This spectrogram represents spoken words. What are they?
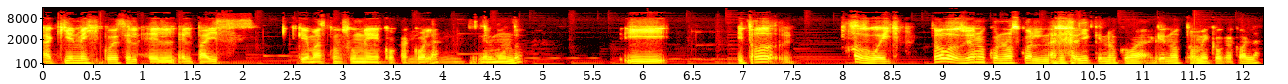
Aquí en México es el, el- el país que más consume Coca-Cola en el mundo. Y, y todo, todos, güey, todos, yo no conozco a nadie que no coma, que no tome Coca-Cola.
